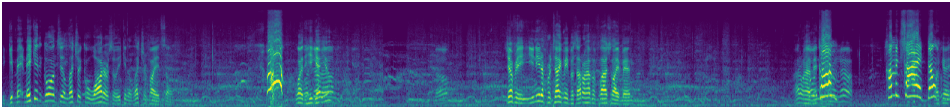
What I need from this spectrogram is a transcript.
You get, ma- make it go into electrical water so it can electrify itself. Ah! What, did he get out, you? No. Jeffrey, you need to protect me because I don't have a flashlight, man. I don't have Go any. in the Come. Come inside. Don't. Okay,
